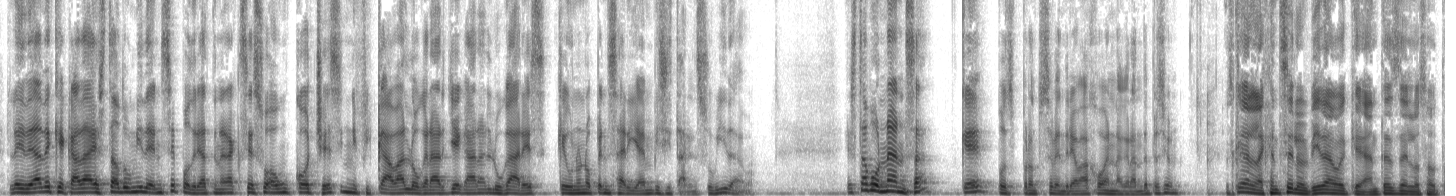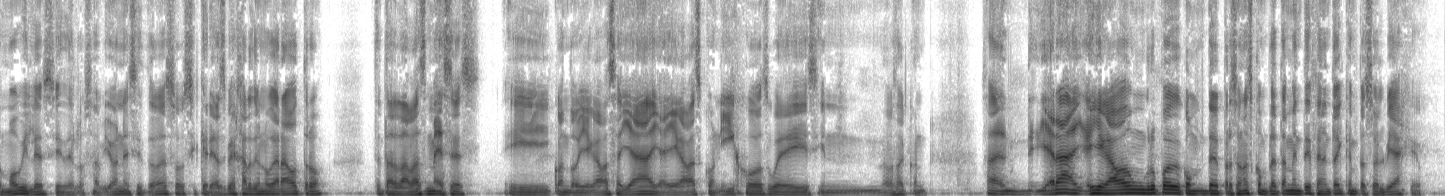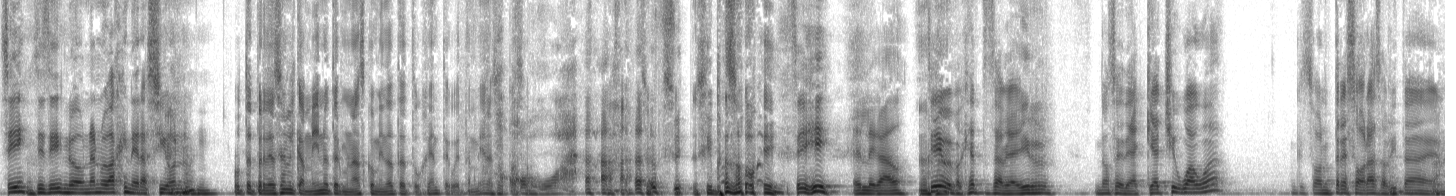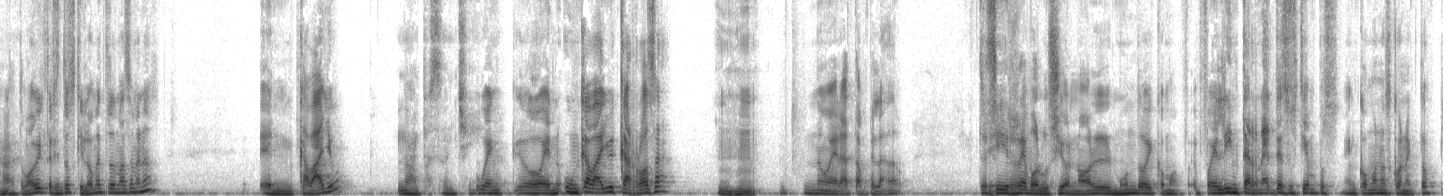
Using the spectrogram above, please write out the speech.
La idea de que cada estadounidense podría tener acceso a un coche significaba lograr llegar a lugares que uno no pensaría en visitar en su vida. Esta bonanza, que pues pronto se vendría abajo en la Gran Depresión. Es que a la gente se le olvida, güey, que antes de los automóviles y de los aviones y todo eso, si querías viajar de un lugar a otro, te tardabas meses. Y cuando llegabas allá, ya llegabas con hijos, güey, sin, o sea, con, o sea, ya era, llegaba un grupo de, de personas completamente diferente al que empezó el viaje. Sí, sí, sí, una nueva generación. o te perdías en el camino y terminabas comiéndote a tu gente, güey. También eso pasó. Oh, sí, sí, pasó, güey. Sí. El legado. Sí, güey, imagínate, sabía ir, no sé, de aquí a Chihuahua, que son tres horas ahorita en automóvil, 300 kilómetros más o menos, en caballo. No, pues son o en, o en un caballo y carroza. No era tan pelado. Entonces sí. revolucionó el mundo y cómo fue, el internet de sus tiempos en cómo nos conectó.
